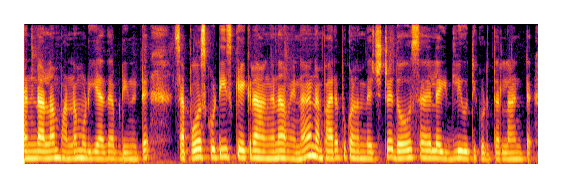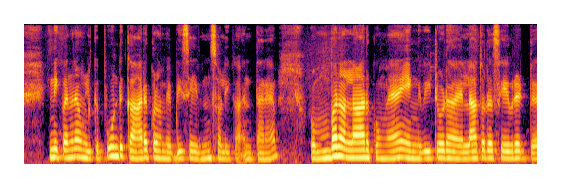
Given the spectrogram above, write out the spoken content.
ரெண்டாலாம் பண்ண முடியாது அப்படின்ட்டு சப்போஸ் குட்டீஸ் கேட்குறாங்கன்னா வேணால் நான் பருப்பு குழம்பு வச்சுட்டு தோசை இல்லை இட்லி ஊற்றி கொடுத்துர்லான்ட்டு. இன்றைக்கி வந்து நான் உங்களுக்கு பூண்டு காரக்குழம்பு எப்படி செய்யுதுன்னு சொல்லி தரேன். ரொம்ப நல்லா இருக்குங்க. எங்கள் வீட்டோட எல்லாத்தோட ஃபேவரெட்டு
